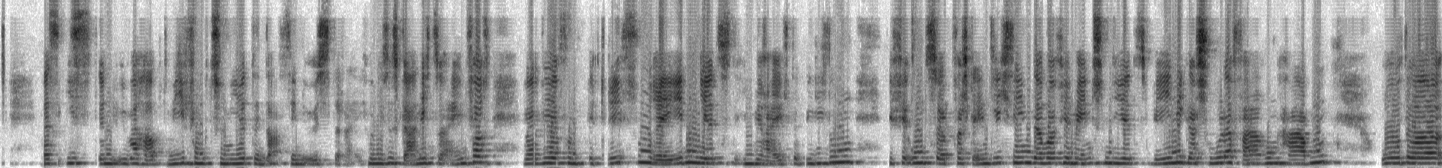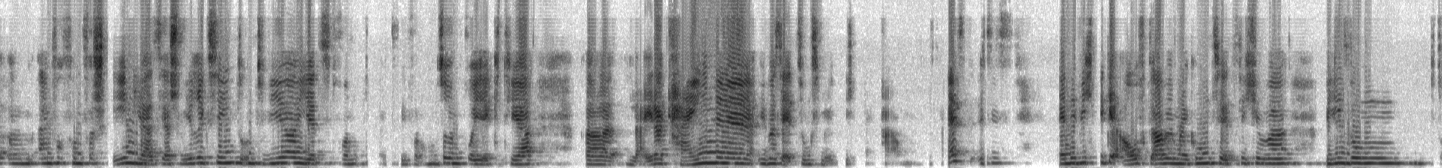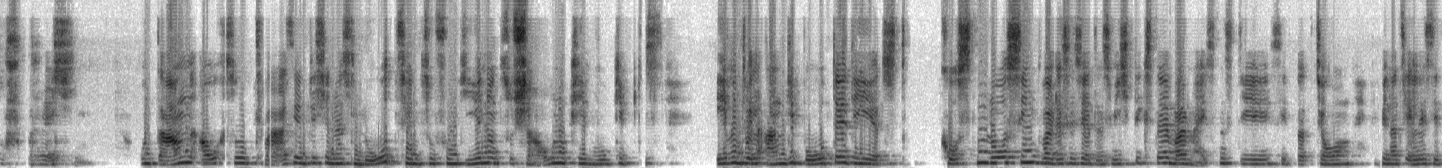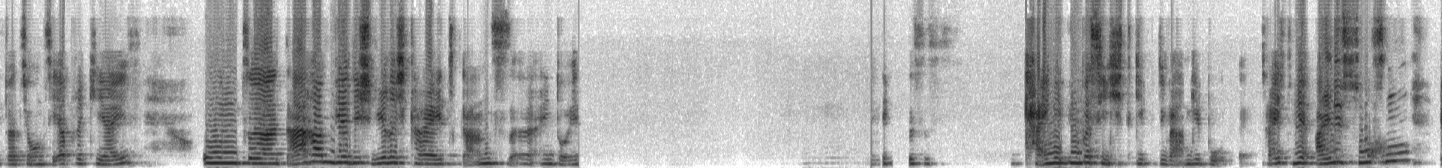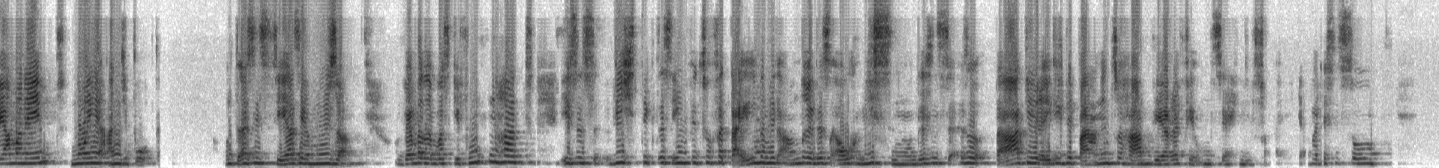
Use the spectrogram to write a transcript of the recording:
was ist denn überhaupt, wie funktioniert denn das in Österreich? Und es ist gar nicht so einfach, weil wir von Begriffen reden jetzt im Bereich der Bildung, die für uns selbstverständlich sind, aber für Menschen, die jetzt weniger Schulerfahrung haben oder ähm, einfach vom Verstehen her sehr schwierig sind und wir jetzt von, von unserem Projekt her äh, leider keine Übersetzungsmöglichkeit haben. Das heißt, es ist eine wichtige Aufgabe, mal grundsätzlich über Bildung zu sprechen und dann auch so quasi ein bisschen als Lotsin zu fungieren und zu schauen, okay, wo gibt es eventuell Angebote, die jetzt kostenlos sind, weil das ist ja das Wichtigste, weil meistens die Situation, die finanzielle Situation sehr prekär ist. Und äh, da haben wir die Schwierigkeit ganz äh, eindeutig, dass es keine Übersicht gibt über Angebote. Das heißt, wir alle suchen permanent neue Angebote. Und das ist sehr, sehr mühsam. Und wenn man dann was gefunden hat, ist es wichtig, das irgendwie zu verteilen, damit andere das auch wissen. Und das ist, also da geregelte Bahnen zu haben, wäre für uns sehr hilfreich. Aber das ist so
